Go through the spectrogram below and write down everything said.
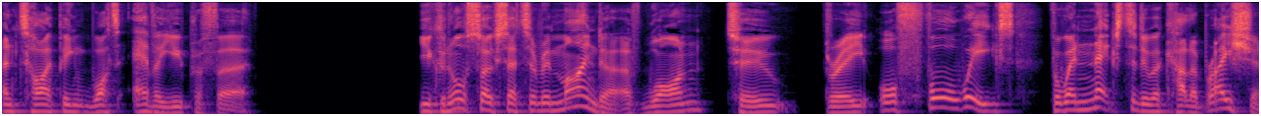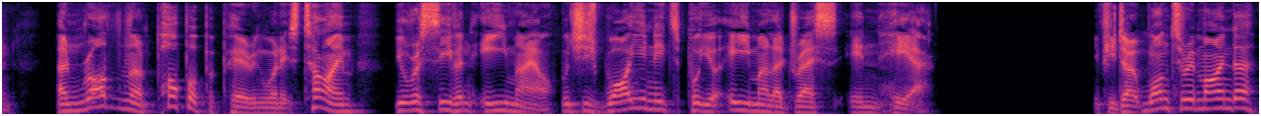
and typing whatever you prefer. You can also set a reminder of one, two, three, or four weeks for when next to do a calibration. And rather than a pop up appearing when it's time, you'll receive an email, which is why you need to put your email address in here. If you don't want a reminder,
